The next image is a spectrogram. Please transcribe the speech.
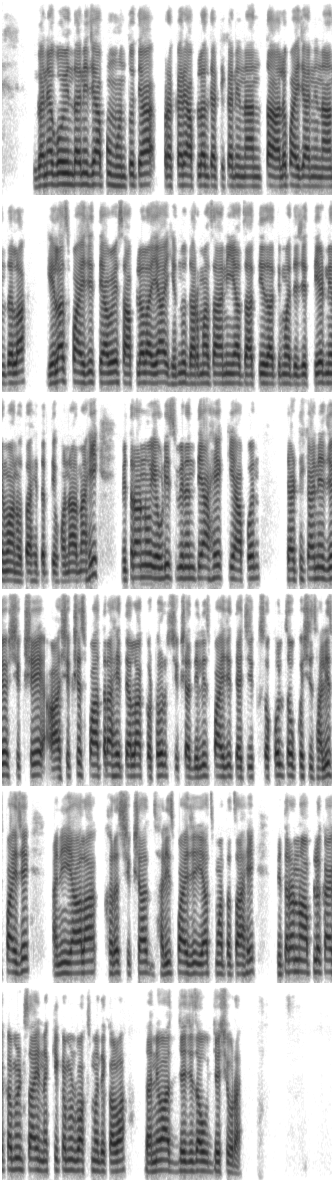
गण्या गोविंदाने जे आपण म्हणतो त्या प्रकारे आपल्याला त्या ठिकाणी नांदता आलं पाहिजे आणि नांदला गेलाच पाहिजे. त्यावेळेस आपल्याला या हिंदू धर्माचा आणि या जाती जातीमध्ये जे तेढ निर्माण होत आहे तर ते होणार नाही. मित्रांनो एवढीच विनंती आहे की आपण त्या ठिकाणी जे शिक्षे अ, शिक्षेस पात्र आहे त्याला कठोर शिक्षा दिलीच पाहिजे. त्याची सखोल चौकशी झालीच पाहिजे आणि याला खरंच शिक्षा झालीच पाहिजे याच मताचा आहे. मित्रांनो आपलं काय कमेंट्स आहे नक्की कमेंट बॉक्समध्ये कळवा. धन्यवाद. जय जिजाऊ जय शिवराय.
